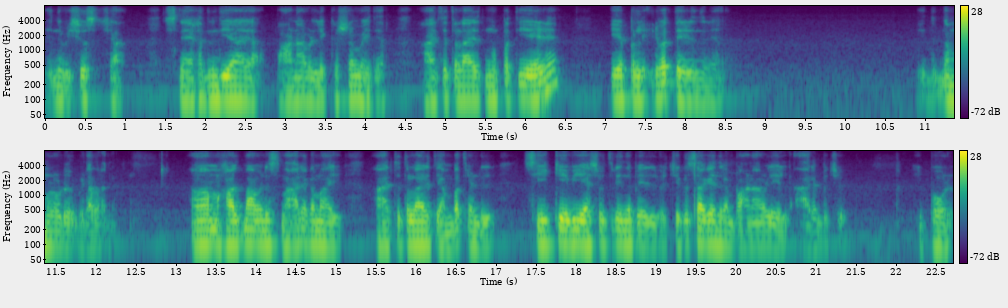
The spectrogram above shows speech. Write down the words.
എന്ന് വിശ്വസിച്ച സ്നേഹനിധിയായ പാണാവള്ളി കൃഷ്ണൻ വൈദ്യർ ആയിരത്തി തൊള്ളായിരത്തി മുപ്പത്തി ഏഴ് ഏപ്രിൽ ഇരുപത്തേഴിന് ഇത് നമ്മളോട് വിട പറഞ്ഞു. ആ മഹാത്മാവിന്റെ സ്മാരകമായി ആയിരത്തി തൊള്ളായിരത്തി അമ്പത്തിരണ്ടിൽ സി കെ വി ആശുപത്രി എന്ന പേരിൽ ഒരു ചികിത്സാ കേന്ദ്രം പാണാവളിയിൽ ആരംഭിച്ചു. ഇപ്പോൾ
